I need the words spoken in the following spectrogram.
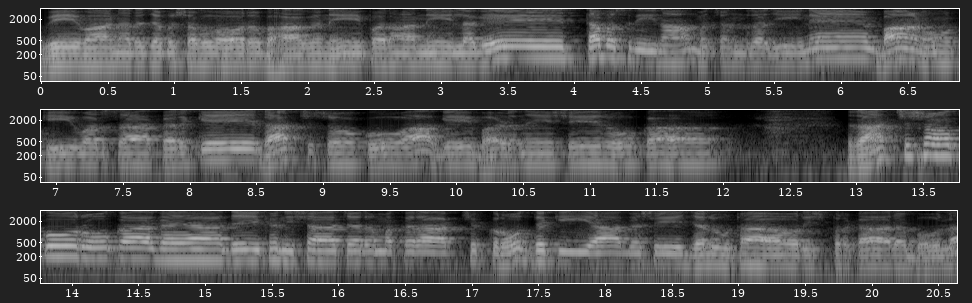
वे वानर जब सब और भागने पर आने लगे, तब श्री रामचंद्र जी ने बाणों की वर्षा करके राक्षसों को आगे बढ़ने से रोका। राक्षसों को रोका गया। देख निशाचर मकराक्ष क्रोध की आग से जल उठा और इस प्रकार बोला,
